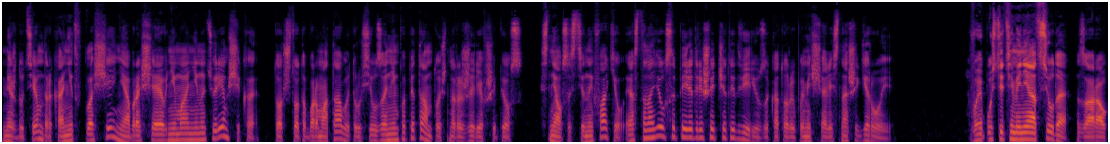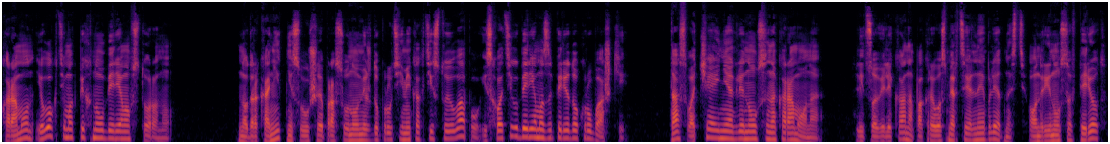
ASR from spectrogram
Между тем драконит в плаще, не обращая внимания на тюремщика, тот что-то бормотал и трусил за ним по пятам, точно разжиревший пес, снял со стены факел и остановился перед решетчатой дверью, за которой помещались наши герои. «Выпустите меня отсюда!» — заорал Карамон и локтем отпихнул Берема в сторону. Но драконит, не слушая, просунул между прутьями когтистую лапу и схватил Берема за передок рубашки. Тасс в отчаянии оглянулся на Карамона. Лицо великана покрыло смертельная бледность, он ринулся вперед,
